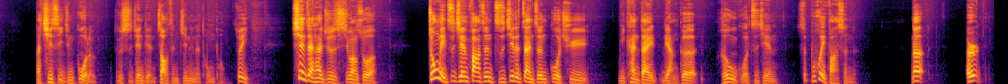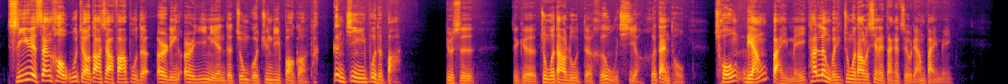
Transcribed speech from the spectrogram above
那其实已经过了这个时间点，造成今天的通膨。所以现在他就是希望说，中美之间发生直接的战争，过去你看待两个核武国之间是不会发生的。那而十一月三号五角大厦发布的二零二一年的中国军力报告，它更进一步的把就是。这个中国大陆的核武器啊，核弹头从两百枚，他认为中国大陆现在大概只有两百枚。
